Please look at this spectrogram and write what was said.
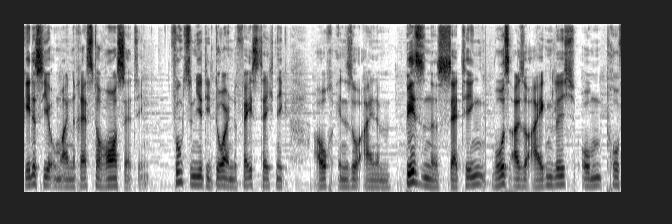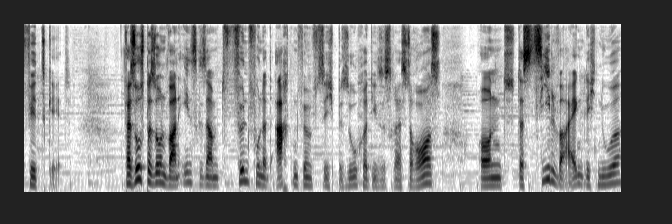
geht es hier um ein Restaurant-Setting. Funktioniert die Door in the Face Technik auch in so einem Business-Setting, wo es also eigentlich um Profit geht. Versuchspersonen waren insgesamt 558 Besucher dieses Restaurants und das Ziel war eigentlich nur,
